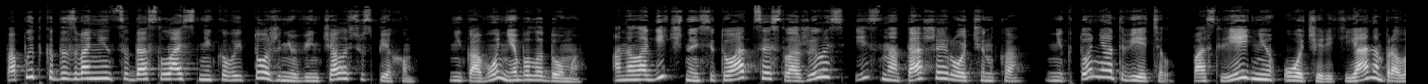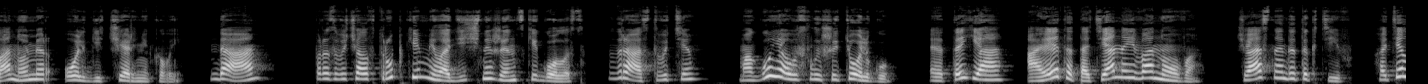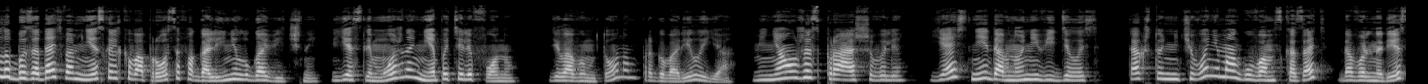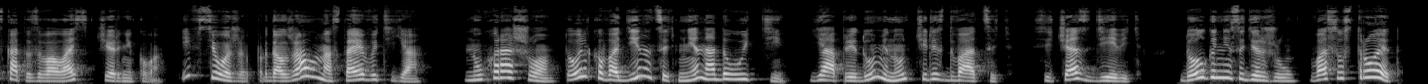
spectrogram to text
Попытка дозвониться до Сластниковой тоже не увенчалась успехом. Никого не было дома. Аналогичная ситуация сложилась и с Наташей Родченко. Никто не ответил. В последнюю очередь я набрала номер Ольги Черниковой. «Да», – прозвучал в трубке мелодичный женский голос. «Здравствуйте. Могу я услышать Ольгу?» «Это я. А это Татьяна Иванова, частный детектив. Хотела бы задать вам несколько вопросов о Галине Луговичной, если можно, не по телефону. Деловым тоном проговорила я. Меня уже спрашивали. Я с ней давно не виделась. Так что ничего не могу вам сказать, довольно резко отозвалась Черникова. И все же, продолжала настаивать я. Ну хорошо, только в одиннадцать мне надо уйти. Я приду минут через двадцать. Сейчас девять. Долго не задержу. Вас устроит?»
